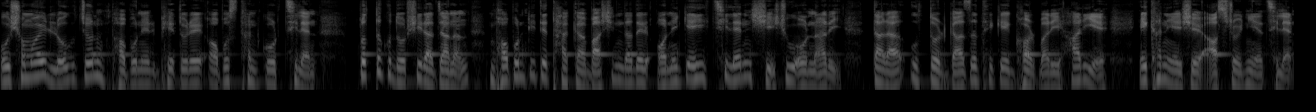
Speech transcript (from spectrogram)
ওই সময় লোকজন ভবনের ভেতরে অবস্থান করছিলেন। প্রত্যক্ষদর্শীরা জানান, ভবনটিতে থাকা বাসিন্দাদের অনেকেই ছিলেন শিশু ও নারী। তারা উত্তর গাজা থেকে ঘরবাড়ি হারিয়ে এখানে এসে আশ্রয় নিয়েছিলেন।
